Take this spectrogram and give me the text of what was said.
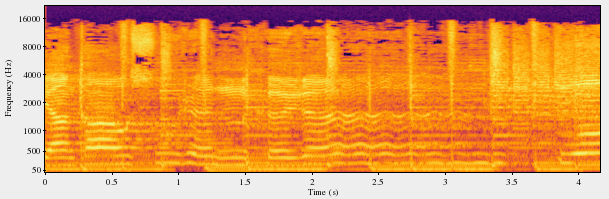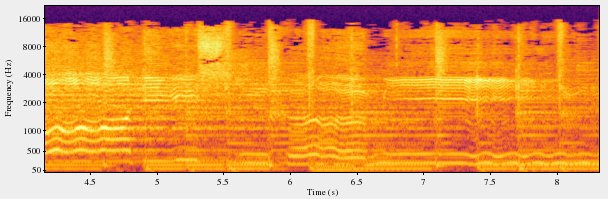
想告诉任何人我的心和命，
